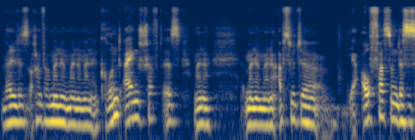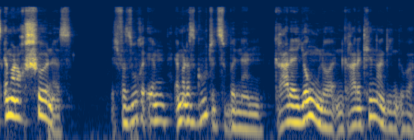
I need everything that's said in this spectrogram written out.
weil das auch einfach meine, meine, meine Grundeigenschaft ist, meine, meine, meine absolute ja, Auffassung, dass es immer noch schön ist. Ich versuche eben immer das Gute zu benennen, gerade jungen Leuten, gerade Kindern gegenüber,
